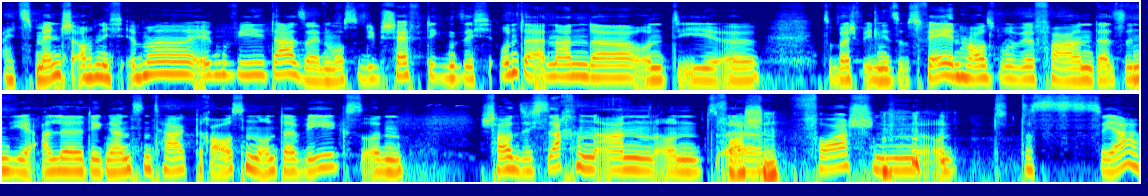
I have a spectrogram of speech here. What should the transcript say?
als Mensch auch nicht immer irgendwie da sein muss. Und die beschäftigen sich untereinander und die äh, zum Beispiel in dieses Ferienhaus, wo wir fahren, da sind die alle den ganzen Tag draußen unterwegs und schauen sich Sachen an und forschen, äh, forschen. Und das ja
